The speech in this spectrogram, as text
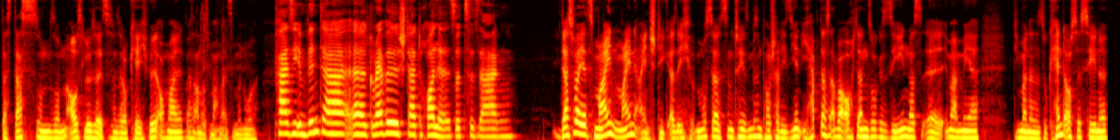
dass das so ein, so ein Auslöser ist, dass man sagt, okay, ich will auch mal was anderes machen als immer nur. Quasi im Winter äh, Gravel statt Rolle sozusagen. Das war jetzt mein, mein Einstieg. Also ich muss das natürlich ein bisschen pauschalisieren. Ich habe das aber auch dann so gesehen, dass äh, immer mehr, die man dann so kennt aus der Szene,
